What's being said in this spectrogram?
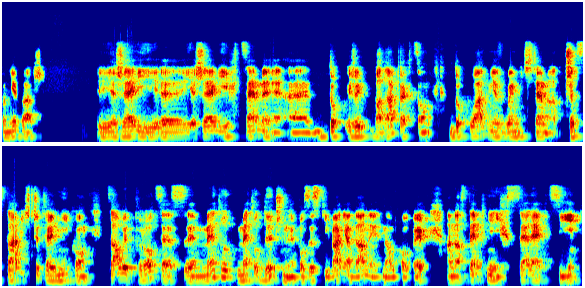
ponieważ jeżeli, e, jeżeli chcemy, e, do, jeżeli badacze chcą dokładnie zgłębić temat, przedstawić czytelnikom cały proces e, metod, metodyczny pozyskiwania danych naukowych, a następnie ich selekcji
